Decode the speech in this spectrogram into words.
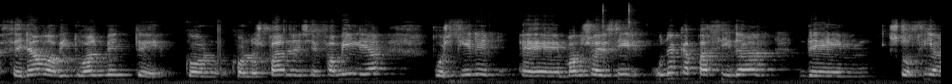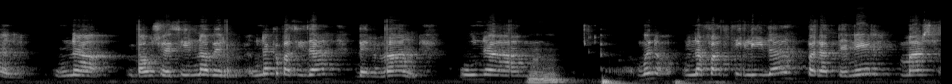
cenado habitualmente con, con los padres en familia, pues tienen, eh, vamos a decir, una capacidad de, social, una, vamos a decir, una, una capacidad verbal, una, bueno, una facilidad para tener más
